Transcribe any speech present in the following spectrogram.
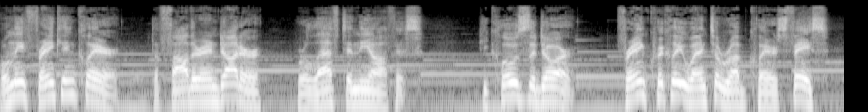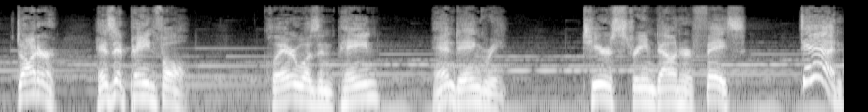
only Frank and Claire, the father and daughter, were left in the office. He closed the door. Frank quickly went to rub Claire's face. Daughter, is it painful? Claire was in pain and angry. Tears streamed down her face. Dad,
